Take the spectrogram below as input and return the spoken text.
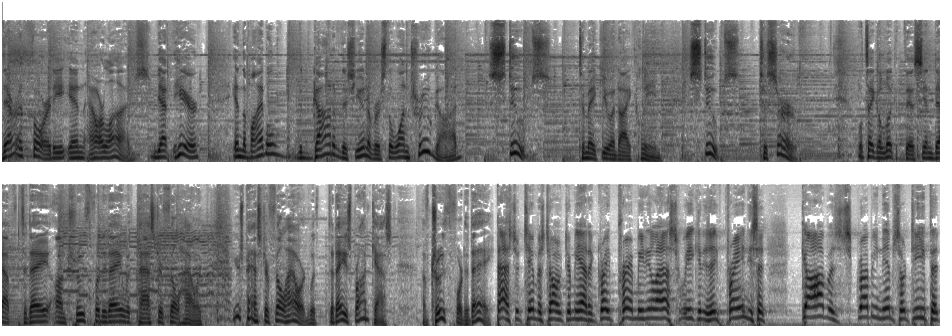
their authority in our lives. Yet, here in the Bible, the God of this universe, the one true God, stoops to make you and I clean, stoops to serve. We'll take a look at this in depth today on Truth for Today with Pastor Phil Howard. Here's Pastor Phil Howard with today's broadcast of Truth for Today. Pastor Tim was talking to me at a great prayer meeting last week, and he's praying. He said, God was scrubbing him so deep that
